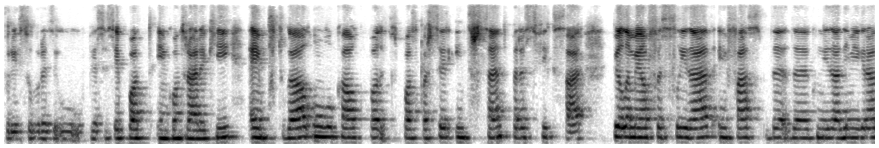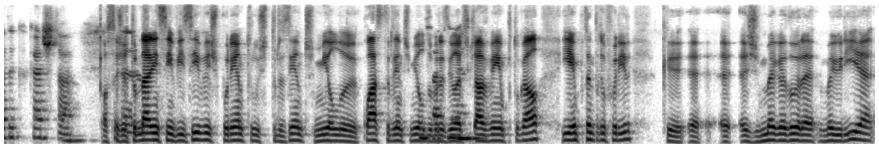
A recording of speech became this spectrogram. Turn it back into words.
Por isso, o, Brasil, o PCC pode encontrar aqui em Portugal um local que pode, pode parecer interessante para se fixar pela maior facilidade em face da, da comunidade imigrada que cá está. Ou seja, uh, tornarem-se invisíveis por entre os 300 mil, quase 300 mil de brasileiros que já vivem em Portugal, e é importante referir que a, a, a esmagadora maioria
